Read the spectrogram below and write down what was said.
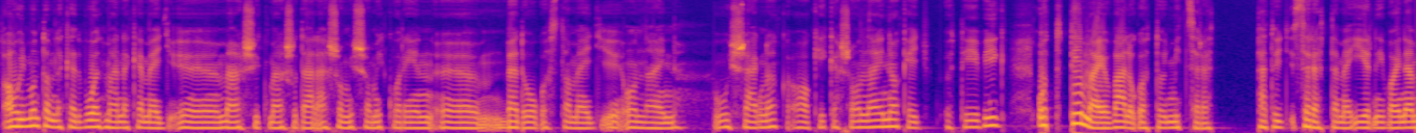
Ahogy mondtam neked, volt már nekem egy ö, másik másodállásom is, amikor én ö, bedolgoztam egy online újságnak, a Kékes Online-nak egy öt évig. Ott témája válogatta, hogy mit szeret tehát, hogy szerettem-e írni, vagy nem.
